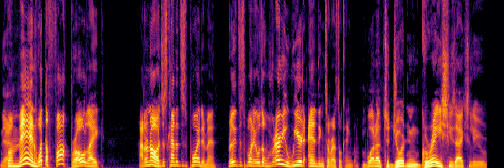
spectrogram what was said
Yeah. But man, what the fuck, bro? Like, I don't know. I was just kind of disappointed, man. Really disappointed. It was a very weird ending to Wrestle Kingdom. What up to Jordynne Grace? She's actually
